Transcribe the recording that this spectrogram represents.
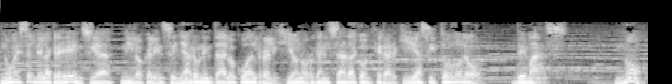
No es el de la creencia, ni lo que le enseñaron en tal o cual religión organizada con jerarquías y todo lo demás. No.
